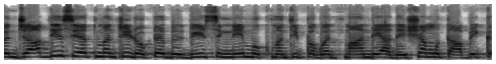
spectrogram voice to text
ਪੰਜਾਬ ਦੇ ਸਿਹਤ ਮੰਤਰੀ ਡਾਕਟਰ ਬਲਬੀਰ ਸਿੰਘ ਨੇ ਮੁੱਖ ਮੰਤਰੀ ਭਗਵੰਤ ਮਾਨ ਦੇ ਆਦੇਸ਼ਾਂ ਮੁਤਾਬਿਕ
